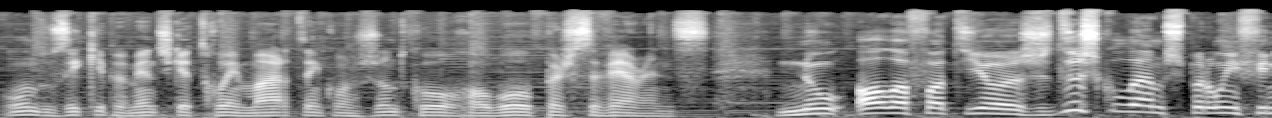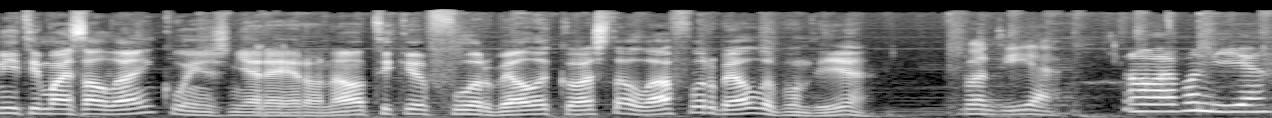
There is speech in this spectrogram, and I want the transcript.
um dos equipamentos que aterrou em Marte em conjunto com o robô Perseverance. No Holofote de hoje, descolamos para o infinito e mais além com a engenheira aeronáutica Flor Bela Costa. Olá, Flor Bela, bom dia. Bom dia. Olá, bom dia.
